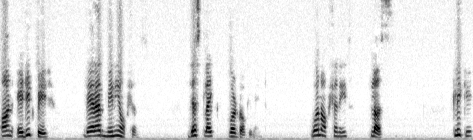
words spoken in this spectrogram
On edit page, there are many options, just like Word document. One option is plus. Click it,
